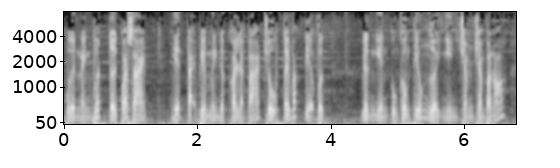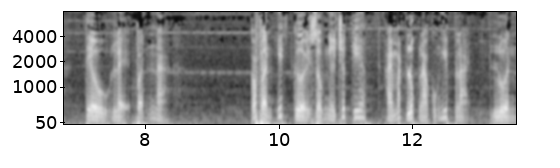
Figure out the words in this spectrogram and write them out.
vươn nhanh vướt tới quá dài. Hiện tại viêm minh được coi là bá chủ Tây Bắc địa vực. Đương nhiên cũng không thiếu người nhìn chăm chăm vào nó. Tiêu lệ vẫn là có phần ít cười giống như trước kia, hai mắt lúc nào cũng híp lại, luôn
